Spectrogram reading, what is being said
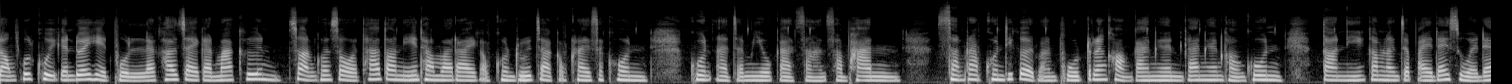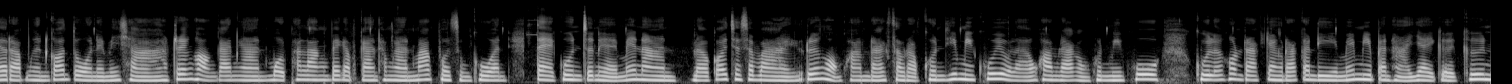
ลองพูดคุยกันด้วยเหตุผลและเข้าใจกันมากขึ้นส่วนคนโสด ถ้าตอนนี้ทำอะไรกับคนรู้จักกับใครสักคน คุณอาจจะมีโอกาสสารสัมพันธ์สำหรับคนที่เกิดวันพุธเรื่องของการเงินการเงินของคุณ ตอนนี้กำลังจะไปได้สวยได้รับเงินก้อนโตในไม่ช้า เรื่องของการงานหมดพลังไปกับการทำงานมากพอสมควร แต่คุณจะเหนื่อยไม่นาน แล้วก็จะสบาย เรื่องของความรักสำหรับคนที่มีคู่อยู่แล้ว ความรักของคุณมีคู่ คุณและคนรักยังรักกันดี ไม่มีปัญหาใหญ่เกิดขึ้น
